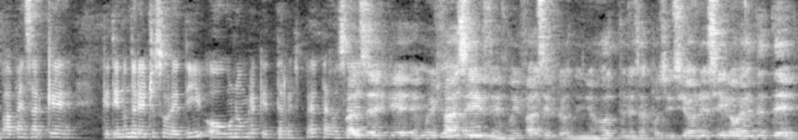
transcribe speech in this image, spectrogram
va a pensar que, que tiene un derecho sobre ti o un hombre que te respeta. O sea, pues es que es muy es fácil, es muy fácil que los niños opten esas posiciones y lo ven desde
